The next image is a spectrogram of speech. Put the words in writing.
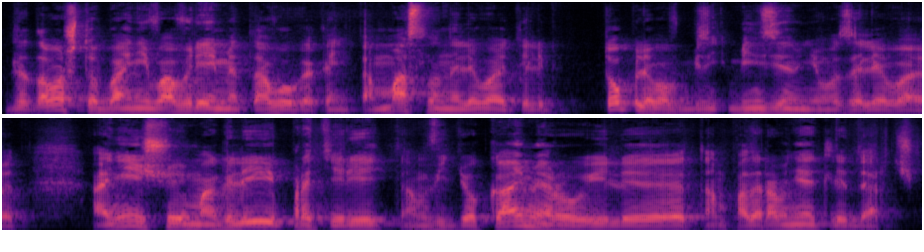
для того, чтобы они во время того, как они там масло наливают или топливо, бензин в него заливают, они еще и могли протереть там видеокамеру или там подровнять лидарчик.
